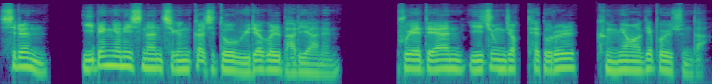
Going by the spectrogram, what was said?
실은 200년이 지난 지금까지도 위력을 발휘하는 부에 대한 이중적 태도를 극명하게 보여준다.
